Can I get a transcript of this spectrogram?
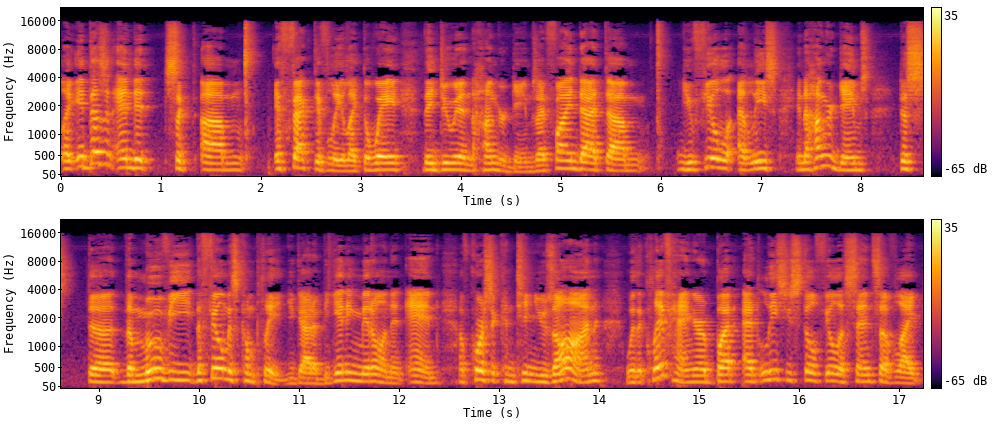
like, it doesn't end it um, effectively like the way they do it in the Hunger Games. I find that um, you feel, at least in the Hunger Games, the the the movie the film is complete you got a beginning middle and an end of course it continues on with a cliffhanger but at least you still feel a sense of like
